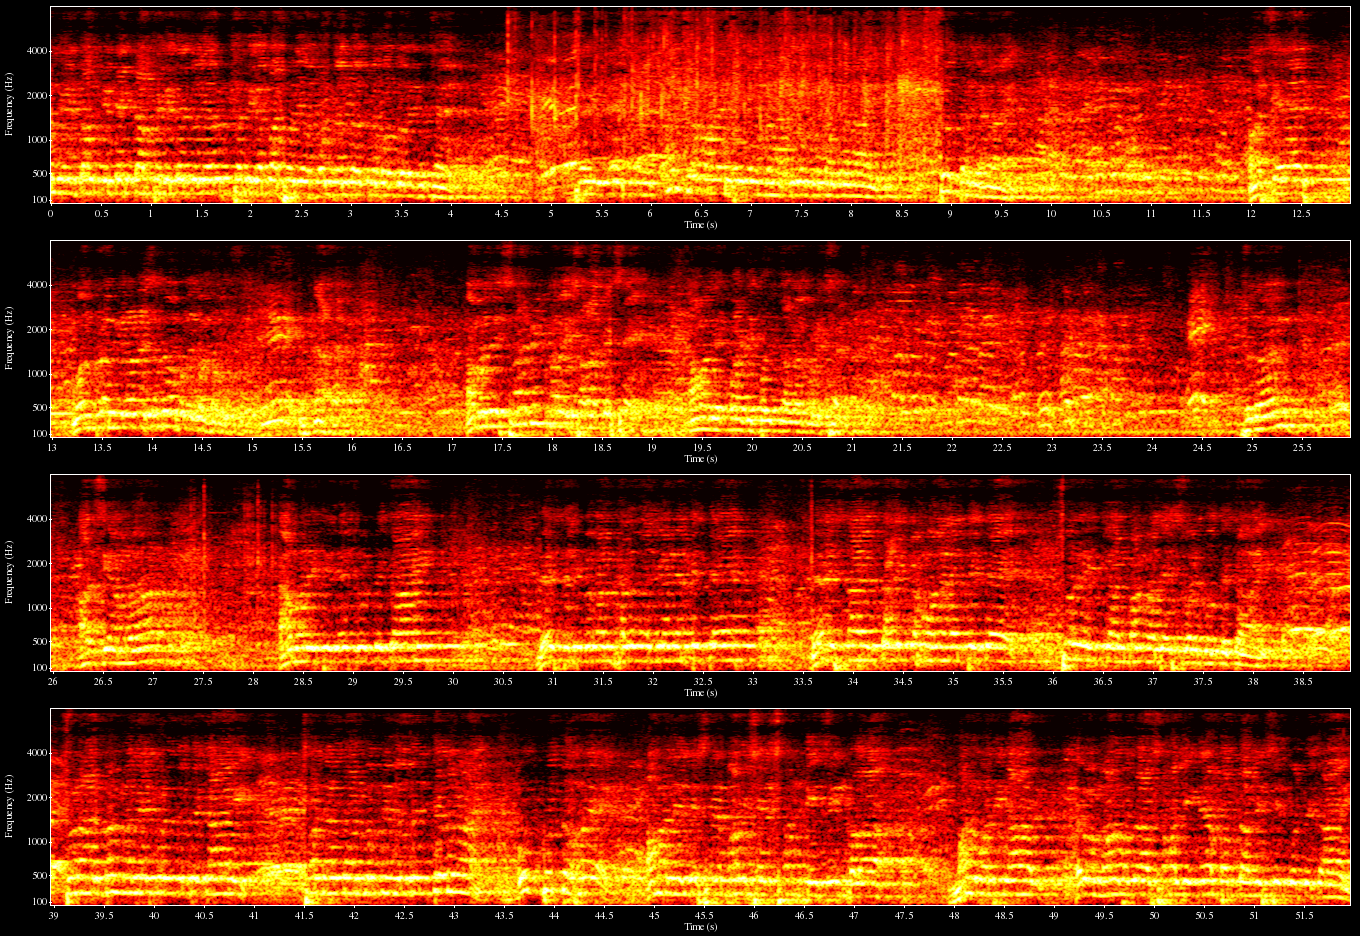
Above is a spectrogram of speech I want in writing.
আমাদের দলকে টেকটাপ থেকে তেতুলিয়া রূপসা থেকে পাথরিয়া পর্যন্ত ঐক্যবদ্ধ রেখেছেন। সেই আমরা জানাই, শ্রদ্ধা জানাই। আজকে মন্ত্র মিলনের সাথেও বলে কথা বলছে। আমাদের আমাদের পার্টি পরিচালনা করেছেন। সুতরাং আজকে আমরা আমার একটি দেশ করতে চাই। দেশ বেগম খালেদা জিয়ার নেতৃত্বে, দেশ নায়ক চাই। সোনার বাংলাদেশ চেতনায় উদ্বুদ্ধ হয়ে আমাদের দেশের মানুষের শান্তি শৃঙ্খলা মানবাধিকার এবং মানবতার সামাজিক নিরাপত্তা নিশ্চিত করতে চাই।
